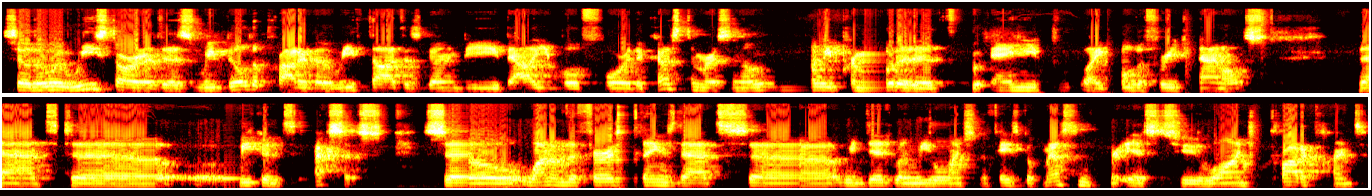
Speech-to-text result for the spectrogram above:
So the way we started is we built a product that we thought is going to be valuable for the customers, and we promoted it through any like all the free channels that uh, we could access. So one of the first things that uh, we did when we launched the Facebook Messenger is to launch Product Hunt,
